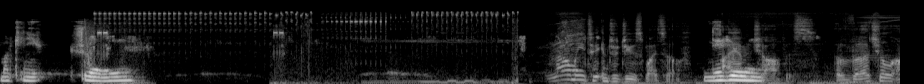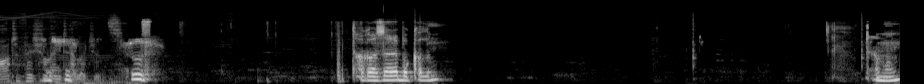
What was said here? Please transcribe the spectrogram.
Makineyi şuraya alayım. Allow me to introduce myself. Ne I am? Jarvis, a virtual artificial intelligence. sus. Takaslara bakalım. Tamam.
